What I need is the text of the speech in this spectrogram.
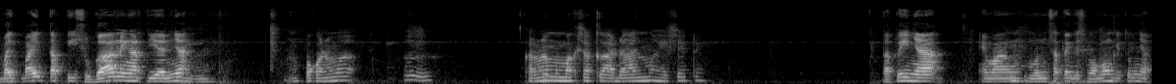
baik-baik tapi suga neng artiannya Mm-mm. pokoknya mah eh, karena memaksa keadaan mah hese teh. Tapi nya emang mun sate geus ngomong gitu nya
